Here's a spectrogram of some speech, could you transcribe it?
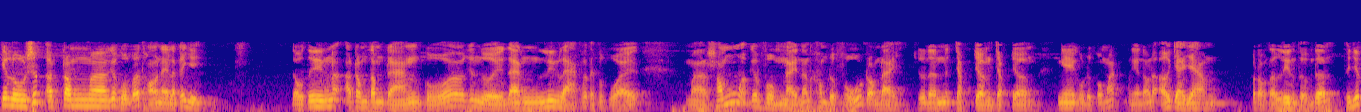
Cái logic ở trong ờ, cái cuộc đối thoại này là cái gì? Đầu tiên đó, ở trong tâm trạng của cái người đang liên lạc với thầy phước huệ, mà sống ở cái vùng này nó không được phủ tròn đầy, cho nên nó chập chờn chập chờn, nghe cũng được con mắt, nghe nói nó ở trại giam, bắt đầu ta liên tưởng đến, thứ nhất,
